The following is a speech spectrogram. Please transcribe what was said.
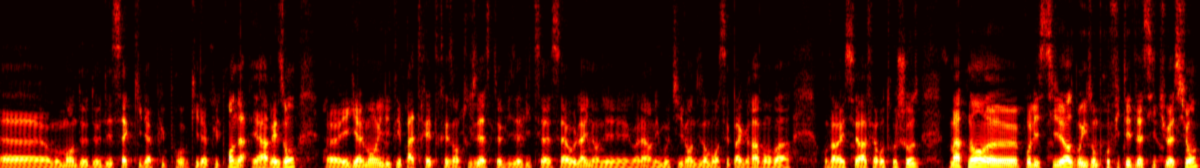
euh, au moment de, de des sacs qu'il a, pu prendre, et a raison. également, il n'était pas très, enthousiaste vis-à-vis de sa, sa O-line en les, voilà, en motivant, en disant bon, c'est pas grave, on va, réussir à faire autre chose. Maintenant, pour les Steelers, ils ont profité de la situation.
